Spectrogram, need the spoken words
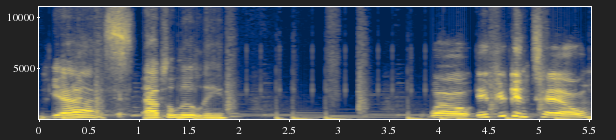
Yes, absolutely. Well, if you can tell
